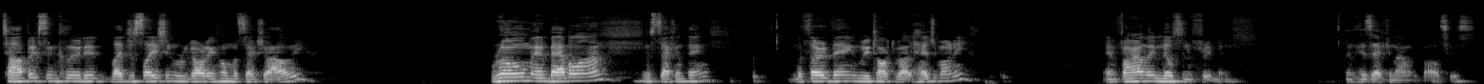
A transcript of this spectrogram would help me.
Topics included legislation regarding homosexuality, Rome and Babylon, the second thing. The third thing, we talked about hegemony. And finally, Milton Friedman and his economic policies.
